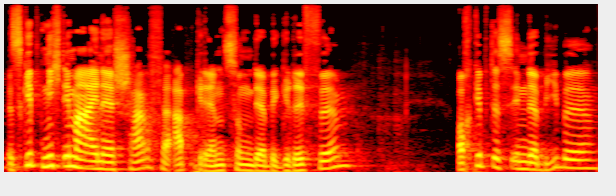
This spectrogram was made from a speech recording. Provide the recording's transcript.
Es gibt nicht immer eine scharfe Abgrenzung der Begriffe. Auch gibt es in der Bibel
